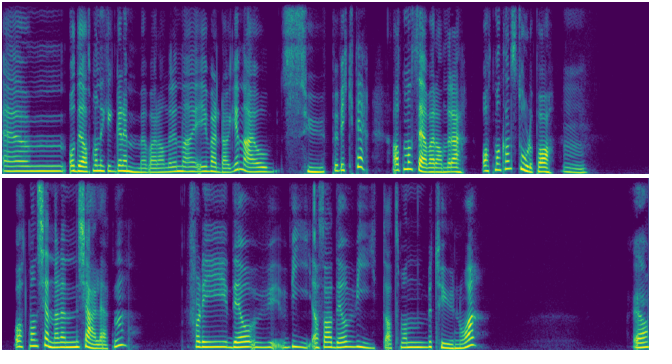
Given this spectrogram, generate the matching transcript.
Ehm, og det at man ikke glemmer hverandre i- hverdagen, er jo superviktig. At man ser hverandre, og at man kan stole på. Mm. Og at man kjenner den kjærligheten. Fordi det å, vi, altså det å vite at man betyr noe Ja.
